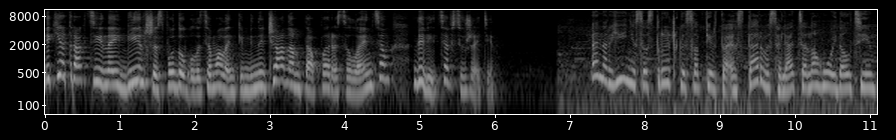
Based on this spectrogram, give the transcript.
Які атракції найбільше сподобалися маленьким вінничанам та переселенцям? Дивіться в сюжеті. Енергійні сестрички Сапфір та Естер веселяться на гойдалці.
